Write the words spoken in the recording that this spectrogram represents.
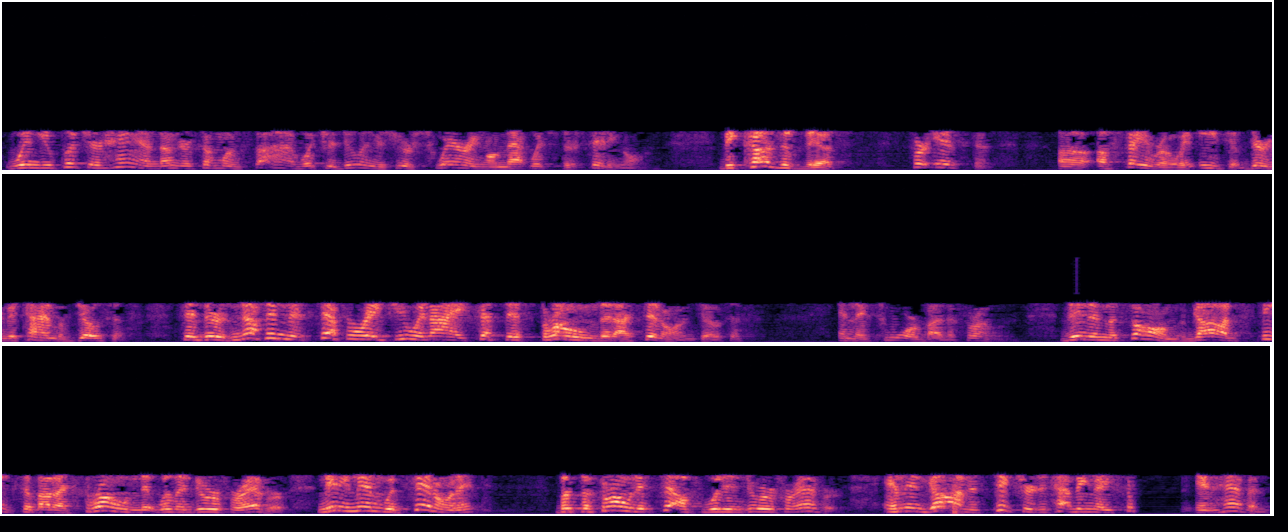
when you put your hand under someone's thigh, what you're doing is you're swearing on that which they're sitting on. Because of this, for instance, uh, of Pharaoh in Egypt during the time of Joseph. said, There's nothing that separates you and I except this throne that I sit on, Joseph. And they swore by the throne. Then in the Psalms, God speaks about a throne that will endure forever. Many men would sit on it, but the throne itself would endure forever. And then God is pictured as having a throne in heaven.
